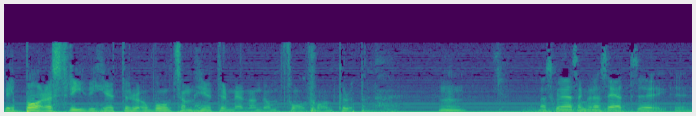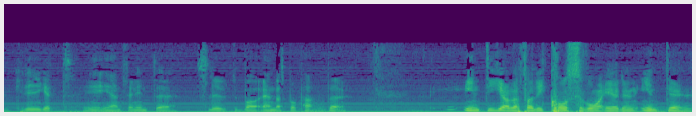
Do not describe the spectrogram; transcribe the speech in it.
Det är bara stridigheter och våldsamheter mellan de två folkgrupperna. Mm. man skulle nästan kunna säga att eh, kriget är egentligen inte slut bara endast på papper. Inte i alla fall i Kosovo är den inte,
